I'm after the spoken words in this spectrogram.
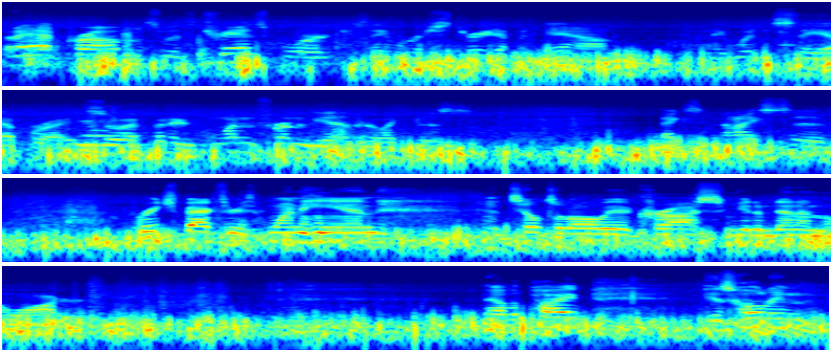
but I had problems with transport because they were straight up and down and they wouldn't stay upright. So I put it one in front of the other like this. Makes it nice to reach back through with one hand and tilt it all the way across and get them down in the water. Now the pipe is holding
